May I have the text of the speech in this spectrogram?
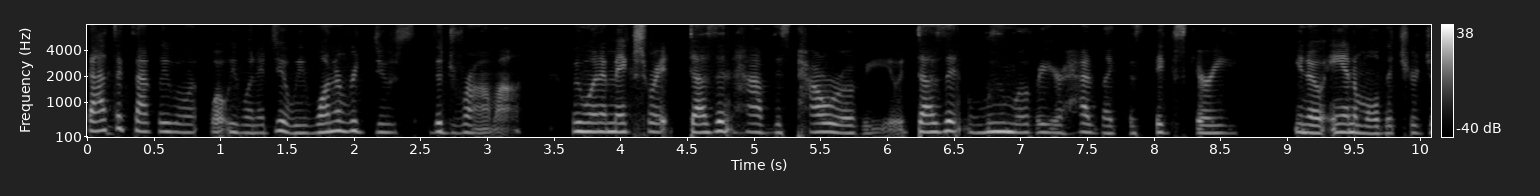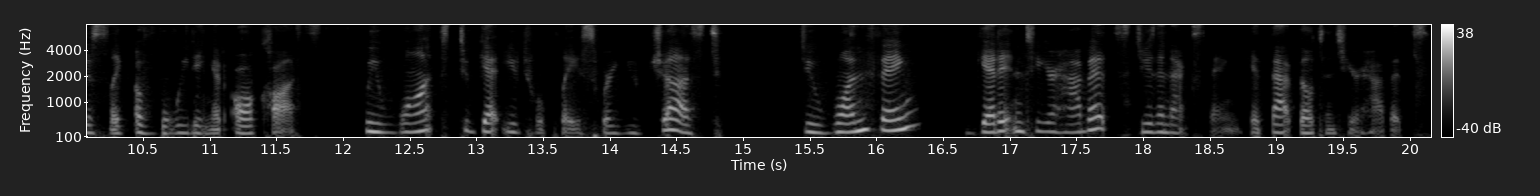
That's exactly what we want to do. We want to reduce the drama. We want to make sure it doesn't have this power over you. It doesn't loom over your head like this big, scary, you know, animal that you're just like avoiding at all costs. We want to get you to a place where you just do one thing, get it into your habits, do the next thing, get that built into your habits,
